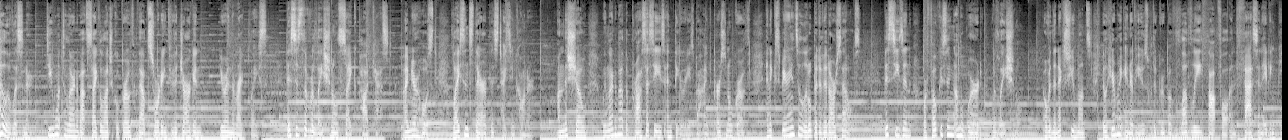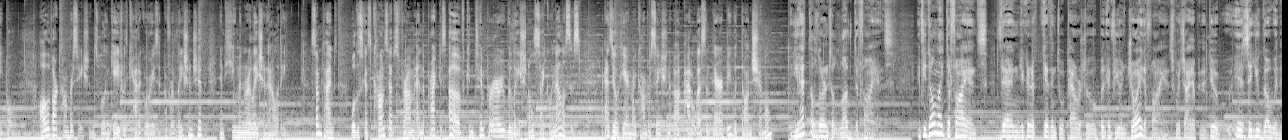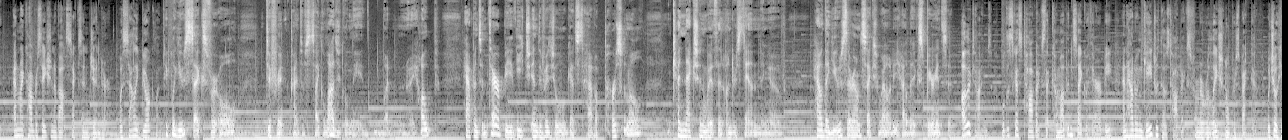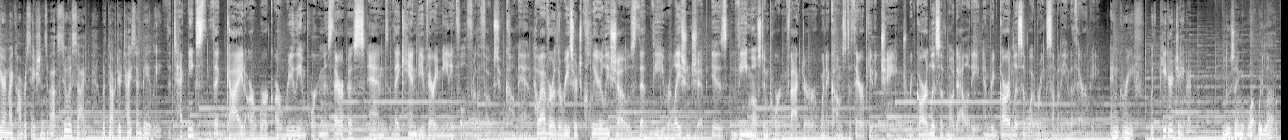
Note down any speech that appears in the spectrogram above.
Hello, listener. Do you want to learn about psychological growth without sorting through the jargon? You're in the right place. This is the Relational Psych Podcast. I'm your host, licensed therapist Tyson Connor. On this show, we learn about the processes and theories behind personal growth and experience a little bit of it ourselves. This season, we're focusing on the word relational. Over the next few months, you'll hear my interviews with a group of lovely, thoughtful, and fascinating people. All of our conversations will engage with categories of relationship and human relationality. Sometimes we'll discuss concepts from and the practice of contemporary relational psychoanalysis, as you'll hear in my conversation about adolescent therapy with Don Schimmel. You have to learn to love defiance. If you don't like defiance, then you're going to get into a power struggle. But if you enjoy defiance, which I happen to do, is that you go with it. And my conversation about sex and gender with Sally Bjorklund. People use sex for all different kinds of psychological needs, but I hope happens in therapy. Each individual gets to have a personal connection with and understanding of how they use their own sexuality, how they experience it. Other times, we'll discuss topics that come up in psychotherapy and how to engage with those topics from a relational perspective, which you'll hear in my conversations about suicide with Dr. Tyson Bailey. The techniques that guide our work are really important as therapists, and they can be very meaningful for the folks who come in. However, the research clearly shows that the relationship is the most important factor when it comes to therapeutic change, regardless of modality and regardless of what brings somebody into therapy. And grief with Peter Jabin. Losing what we love.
